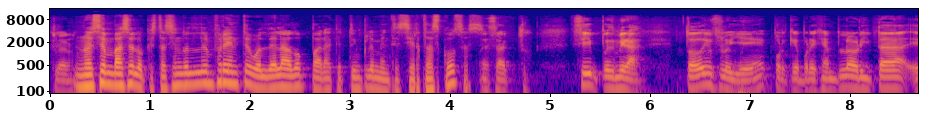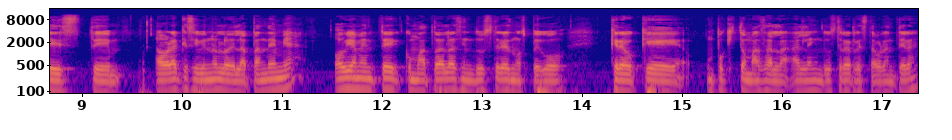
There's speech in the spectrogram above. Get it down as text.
Claro. No es en base a lo que está haciendo el de enfrente o el de lado para que tú implementes ciertas cosas. Exacto. Sí, pues mira, todo influye, ¿eh? porque por ejemplo ahorita, este, ahora que se vino lo de la pandemia, obviamente como a todas las industrias nos pegó, creo que un poquito más a la, a la industria restaurantera,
